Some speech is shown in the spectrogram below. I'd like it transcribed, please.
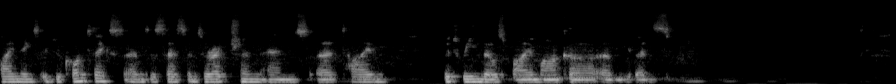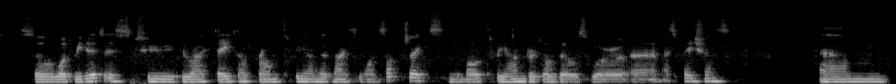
findings into context and assess interaction and uh, time between those biomarker events. So what we did is to derive data from 391 subjects, and about 300 of those were uh, MS patients. Um,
